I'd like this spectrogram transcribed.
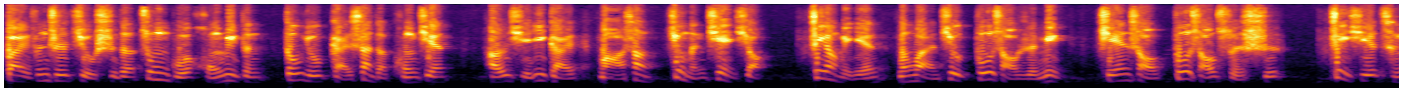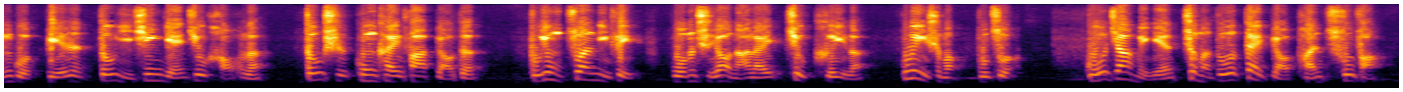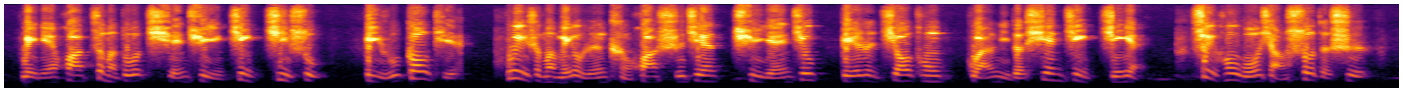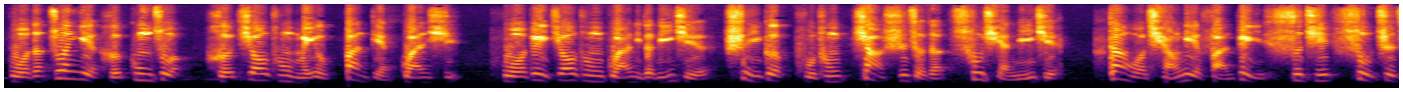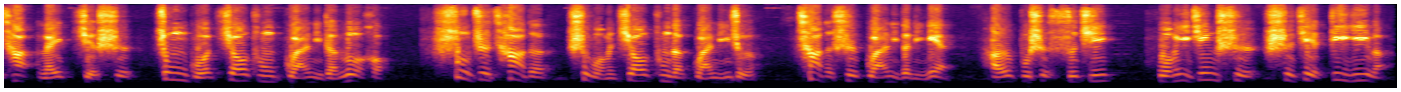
百分之九十的中国红绿灯都有改善的空间，而且一改马上就能见效。这样每年能挽救多少人命，减少多少损失？这些成果别人都已经研究好了，都是公开发表的，不用专利费，我们只要拿来就可以了。为什么不做？国家每年这么多代表团出访，每年花这么多钱去引进技术，比如高铁，为什么没有人肯花时间去研究别人交通管理的先进经验？最后，我想说的是。我的专业和工作和交通没有半点关系。我对交通管理的理解是一个普通驾驶者的粗浅理解，但我强烈反对以司机素质差来解释中国交通管理的落后。素质差的是我们交通的管理者，差的是管理的理念，而不是司机。我们已经是世界第一了。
